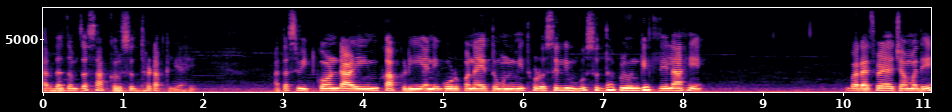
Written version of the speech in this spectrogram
अर्धा चमचा साखरसुद्धा टाकली आहे. आता स्वीटकॉर्न डाळिंब काकडी आणि गोडपणा येतो म्हणून मी थोडंसं लिंबूसुद्धा पिळून घेतलेलं आहे. बऱ्याच वेळा याच्यामध्ये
